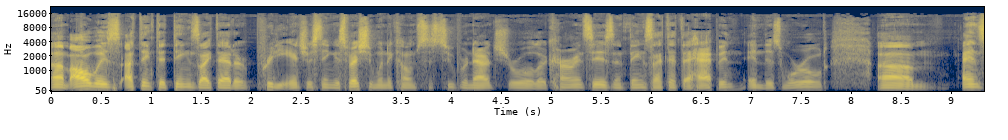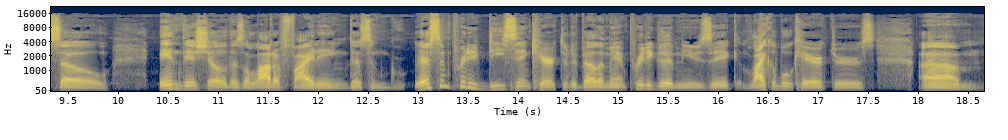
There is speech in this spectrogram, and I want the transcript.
Um, always, I think that things like that are pretty interesting, especially when it comes to supernatural occurrences and things like that that happen in this world. Um, and so in this show there's a lot of fighting. There's some there's some pretty decent character development pretty good music likable characters. Um,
